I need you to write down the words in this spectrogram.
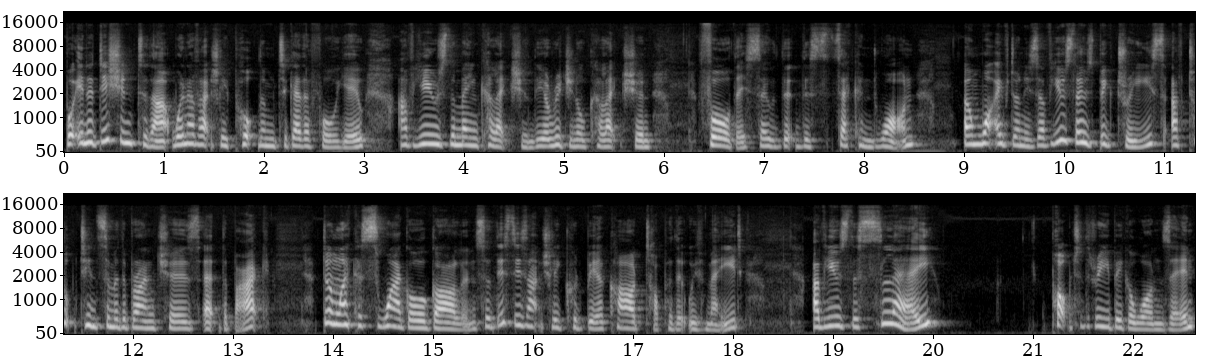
But in addition to that, when I've actually put them together for you, I've used the main collection, the original collection for this, so the, the second one. And what I've done is I've used those big trees, I've tucked in some of the branches at the back, done like a swag or garland. So this is actually could be a card topper that we've made. I've used the sleigh, popped three bigger ones in,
